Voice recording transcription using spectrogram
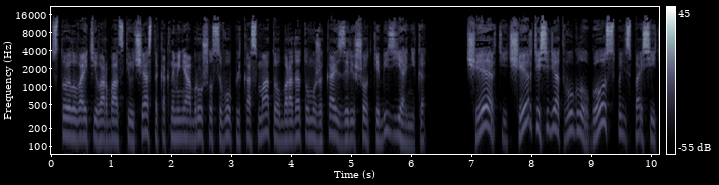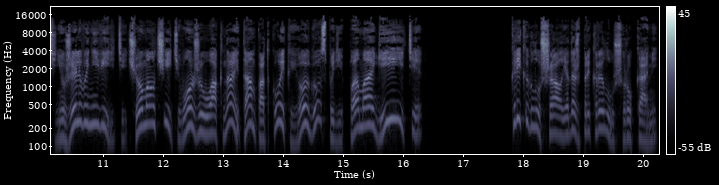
Стоило войти в Арбатский участок, как на меня обрушился вопль косматого бородатого мужика из-за решетки обезьянника. «Черти, черти сидят в углу! Господи, спасите! Неужели вы не видите? Чего молчите? Вон же у окна и там под койкой! Ой, Господи, помогите!» Крик оглушал, я даже прикрыл уши руками.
